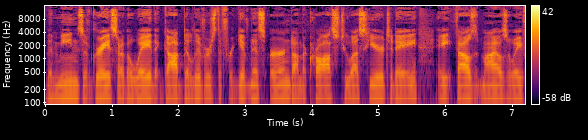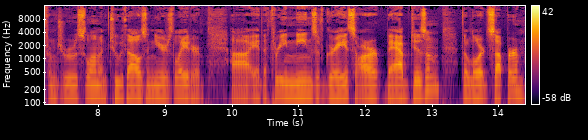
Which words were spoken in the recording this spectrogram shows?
The means of grace are the way that God delivers the forgiveness earned on the cross to us here today, 8,000 miles away from Jerusalem and 2,000 years later. Uh, and the three means of grace are baptism, the Lord's Supper,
